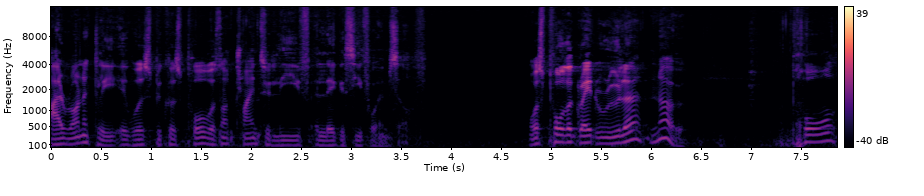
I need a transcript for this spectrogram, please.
Ironically, it was because Paul was not trying to leave a legacy for himself. Was Paul a great ruler? No. Paul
